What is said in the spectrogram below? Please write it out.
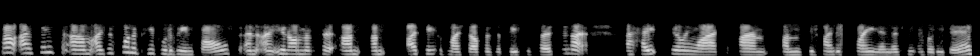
Well, I think um, I just wanted people to be involved, and I, you know, I'm a, per- I'm, I'm, I think of myself as a people person. I, I hate feeling like I'm, I'm behind a screen and there's nobody there.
